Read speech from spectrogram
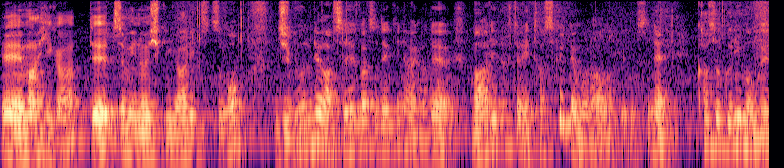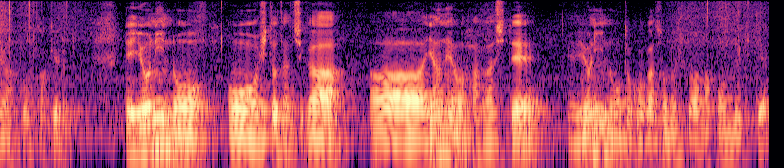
えー、麻痺があって罪の意識がありつつも自分では生活できないので周りの人に助けてもらうわけですね。家族にも迷惑をかける。で4人の人たちがあ屋根を剥がして4人の男がその人を運んできて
